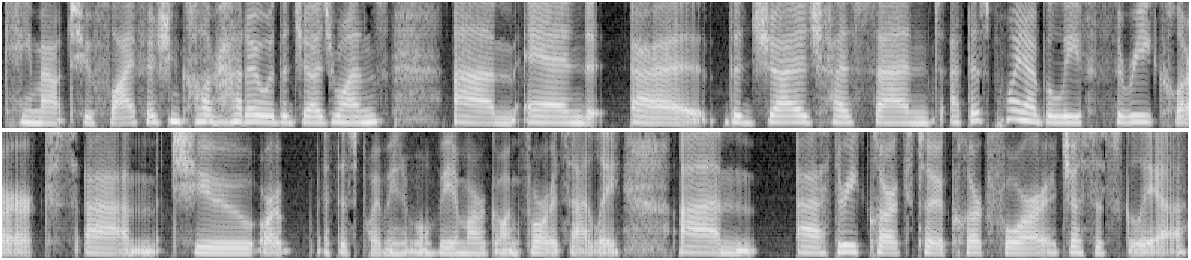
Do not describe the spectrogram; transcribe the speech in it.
came out to fly fish in Colorado with the judge once, um, and uh, the judge has sent at this point, I believe, three clerks um, to, or at this point, I mean, it won't be more going forward, sadly. Um, uh, three clerks to clerk for Justice Scalia,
